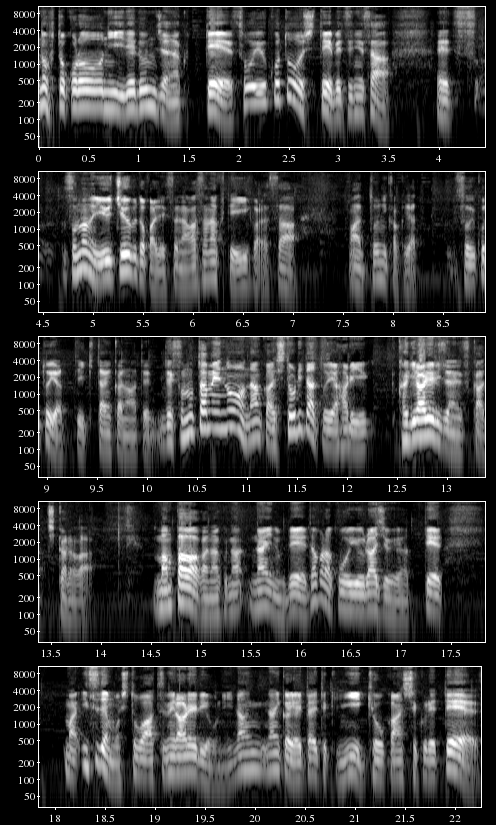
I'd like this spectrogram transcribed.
の懐に入れるんじゃなくて、そういうことをして別にさ、え、そそんなの YouTube とかでさ、流さなくていいからさ、まあとにかくや、そういうことをやっていきたいかなって。で、そのためのなんか一人だとやはり限られるじゃないですか、力が。マンパワーがなくな、ないので、だからこういうラジオやって、まあいつでも人を集められるように、何何かやりたい時に共感してくれて、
